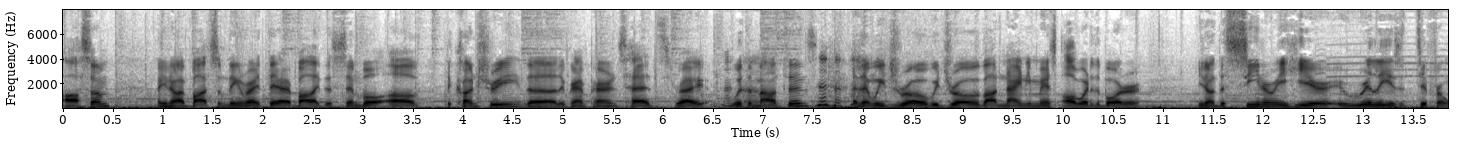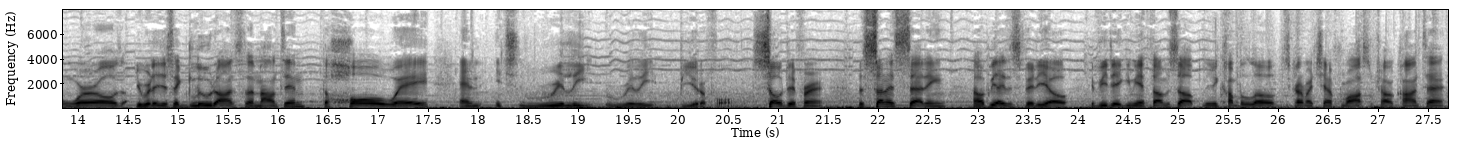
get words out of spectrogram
awesome you know i bought something right there. I bought like the symbol of the country the the grandparents heads right uh -huh. with the uh-huh. mountains. And then we drove we drove about 90 minutes all the way to the border. You know the scenery here it really is a different world. You're really just like glued onto the mountain the whole way and it's really really beautiful. So different. The sun is setting. I hope you like this video. If you did give me a thumbs up. Leave me a comment below. Subscribe to my channel for more awesome travel content.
